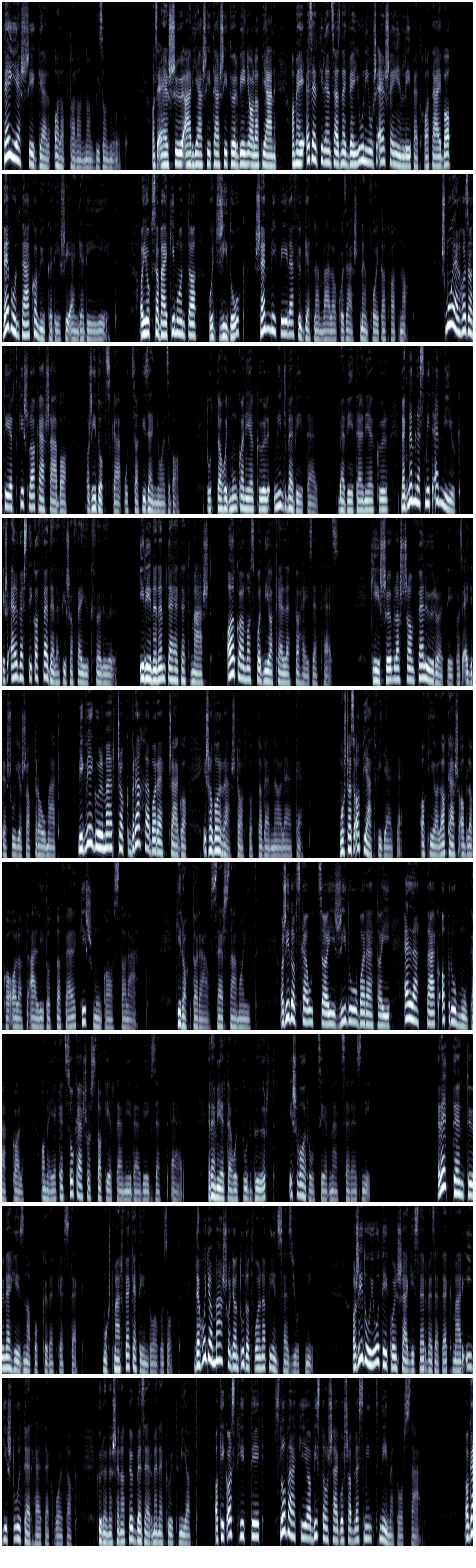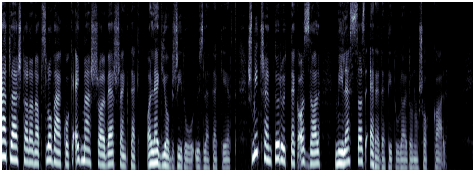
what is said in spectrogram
teljességgel alaptalannak bizonyult. Az első árjásítási törvény alapján, amely 1940. június 1-én lépett hatályba, bevonták a működési engedélyét. A jogszabály kimondta, hogy zsidók semmiféle független vállalkozást nem folytathatnak. Smuel hazatért kis lakásába, a Zsidovszká utca 18-ba. Tudta, hogy munkanélkül nincs bevétel, bevétel nélkül meg nem lesz mit enniük, és elvesztik a fedelet is a fejük fölül. Iréne nem tehetett mást, alkalmazkodnia kellett a helyzethez. Később lassan felőrölték az egyre súlyosabb traumák, míg végül már csak Braha barátsága és a varrás tartotta benne a lelket. Most az apját figyelte, aki a lakás ablaka alatt állította fel kis munkaasztalát. Kirakta rá a szerszámait, a Zsidovszká utcai zsidó barátai ellátták apróbb munkákkal, amelyeket szokásos szakértelmével végzett el. Remélte, hogy tud bőrt és varrócérnát szerezni. Rettentő nehéz napok következtek. Most már feketén dolgozott, de hogyan máshogyan tudott volna pénzhez jutni? A zsidó jótékonysági szervezetek már így is túlterheltek voltak, különösen a több ezer menekült miatt, akik azt hitték, Szlovákia biztonságosabb lesz, mint Németország. A gátlástalanabb szlovákok egymással versengtek a legjobb zsidó üzletekért, s mit sem törődtek azzal, mi lesz az eredeti tulajdonosokkal.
